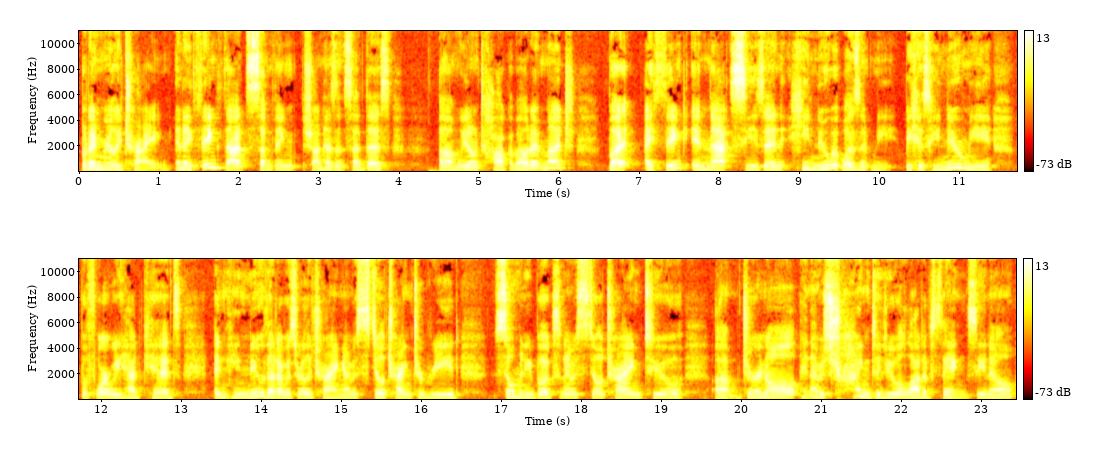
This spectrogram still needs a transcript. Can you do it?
but I'm really trying. And I think that's something Sean hasn't said this. Um, we don't talk about it much, but I think in that season, he knew it wasn't me because he knew me before we had kids and he knew that I was really trying. I was still trying to read so many books and I was still trying to um, journal and I was trying to do a lot of things, you know?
